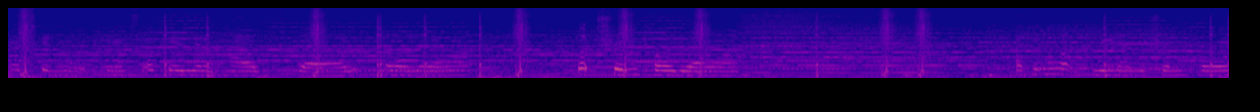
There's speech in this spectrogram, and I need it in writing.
That's curious. Okay, they don't have the color that I want. What trim color do I want? I think I want green as a trim color.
